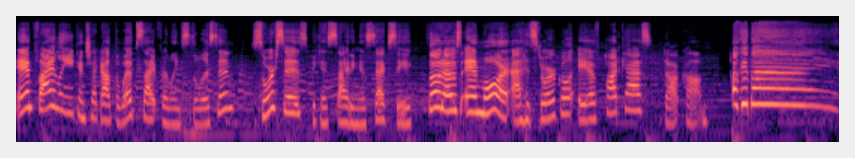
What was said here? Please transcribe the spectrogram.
And finally, you can check out the website for links to listen, sources, because citing is sexy, photos, and more at historicalafpodcast.com. Okay, bye.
